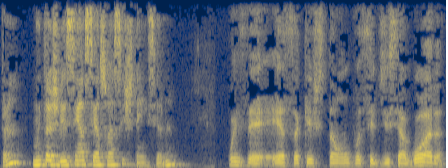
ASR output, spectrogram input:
tá? Muitas vezes sem acesso à assistência, né? Pois é, essa questão você disse agora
